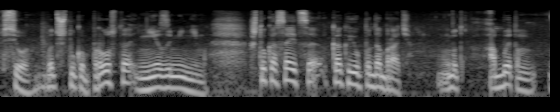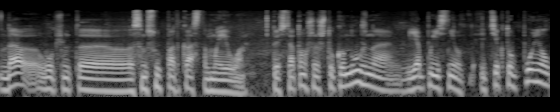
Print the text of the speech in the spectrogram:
все, вот штука просто незаменима. Что касается, как ее подобрать. Вот об этом, да, в общем-то, сам суть подкаста моего. То есть о том, что штука нужна, я пояснил. Те, кто понял,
